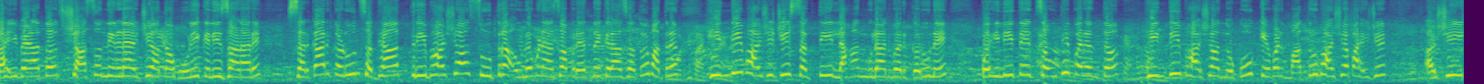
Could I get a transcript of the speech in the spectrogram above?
काही वेळातच शासन निर्णयाची आता होळी केली जाणार आहे. सरकारकडून सध्या त्रिभाषा सूत्र अवलंबण्याचा प्रयत्न केला जातोय. मात्र हिंदी भाषेची सक्ती लहान मुलांवर करू नये. पहिली ते चौथी पर्यंत हिंदी भाषा नको केवळ मातृभाषा पाहिजे अशी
